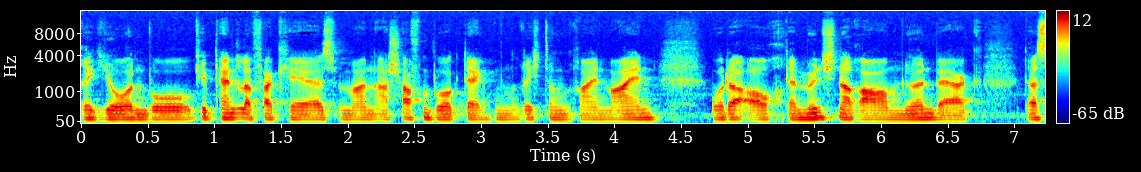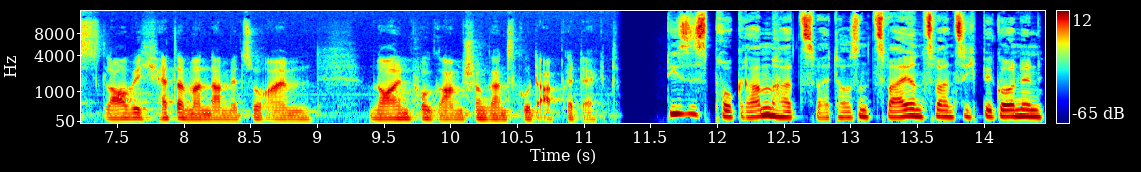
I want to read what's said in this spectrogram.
Regionen, wo viel Pendlerverkehr ist, wenn wir an Aschaffenburg denken, Richtung Rhein-Main oder auch der Münchner Raum, Nürnberg. Das, glaube ich, hätte man da mit so einem neuen Programm schon ganz gut abgedeckt. Dieses Programm hat 2022 begonnen,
